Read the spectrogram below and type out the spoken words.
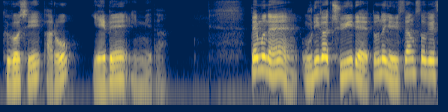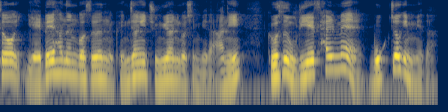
그것이 바로 예배입니다. 때문에 우리가 주일에 또는 일상 속에서 예배하는 것은 굉장히 중요한 것입니다. 아니, 그것은 우리의 삶의 목적입니다.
